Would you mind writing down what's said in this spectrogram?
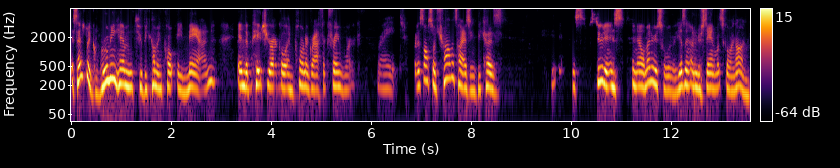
essentially grooming him to becoming quote a man in the patriarchal and pornographic framework right but it's also traumatizing because this student is in elementary school he doesn't understand what's going on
